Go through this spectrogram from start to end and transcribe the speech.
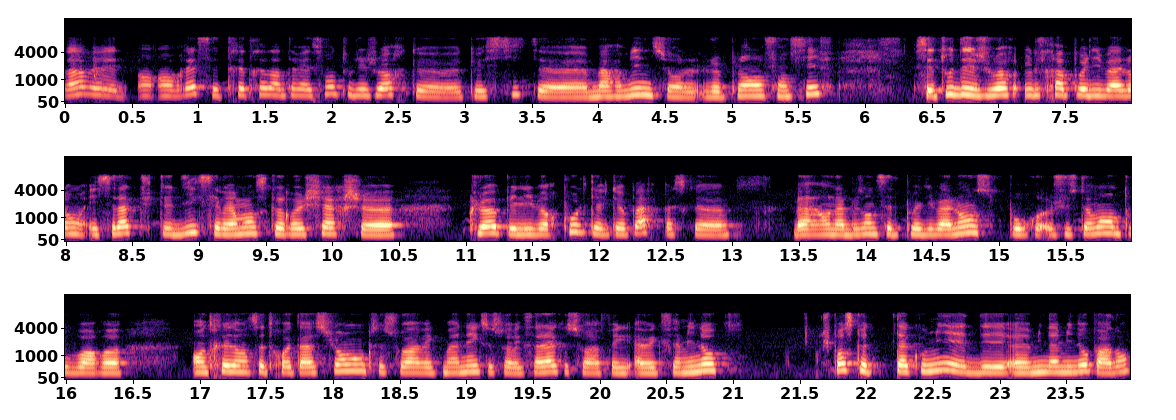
en, vrai, c'est très très intéressant tous les joueurs que, cite euh, Marvin sur le plan offensif c'est tous des joueurs ultra polyvalents. Et c'est là que tu te dis que c'est vraiment ce que recherche euh, Klopp et Liverpool quelque part, parce que ben, on a besoin de cette polyvalence pour justement pouvoir euh, entrer dans cette rotation, que ce soit avec Mané, que ce soit avec Salah, que ce soit avec, Firmino. Je pense que Takumi des, euh, Minamino pardon,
